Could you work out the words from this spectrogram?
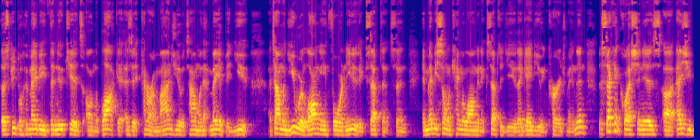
those people who may be the new kids on the block as it kind of reminds you of a time when that may have been you, a time when you were longing for needed acceptance and and maybe someone came along and accepted you. They gave you encouragement. And then the second question is uh, as you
